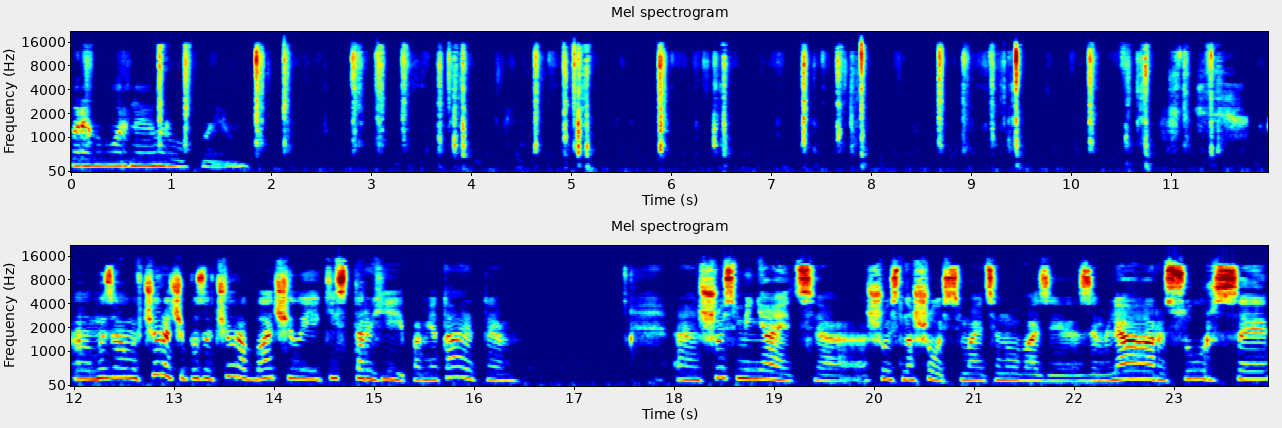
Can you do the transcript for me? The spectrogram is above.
переговорною групою. Ми з вами вчора чи позавчора бачили якісь торги, пам'ятаєте? Е, Щось міняється, щось на щось мається на увазі земля, ресурси,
